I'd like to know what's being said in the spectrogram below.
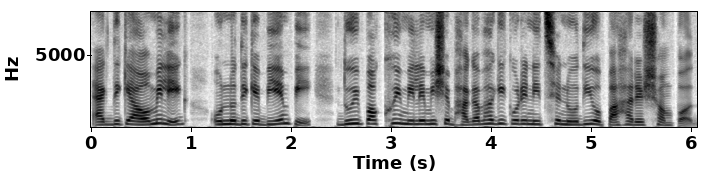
একদিকে আওয়ামী লীগ অন্যদিকে বিএনপি দুই পক্ষই মিলেমিশে ভাগাভাগি করে নিচ্ছে নদী ও পাহাড়ের সম্পদ।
